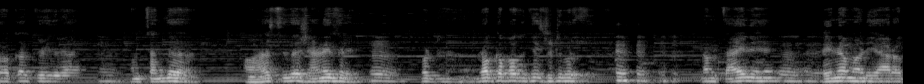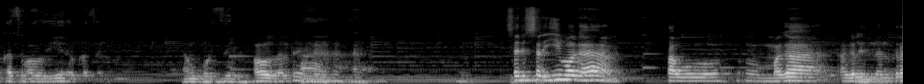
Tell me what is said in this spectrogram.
ರೊಕ್ಕ ಕೇಳಿದ್ರ. ನಮ್ಮ ತಂದೆ ಹಸ್ತಿದ ಶಾಣೆ ಇದ್ರಿ. ಬಟ್ ರೊಕ್ಕ ಪಕ್ಕಕ್ಕೆ ಸಿಟ್ಟು ಬರ್ತದೆ ನಮ್ಮ ತಾಯಿನೇ. ಕೈನ ಮಾಡಿ ಯಾರು ರೊಕ್ಕ ತಗೋದು ಈ ರೊಕ್ಕ ತಗೋದು ನಮ್ಗೆ ಕೊಡ್ತೀವಿ ಹೌದಲ್ರಿ. ಸರಿ ಸರ್ ಇವಾಗ ತಾವು ಮಗ ಅಗಲಿದ ನಂತರ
